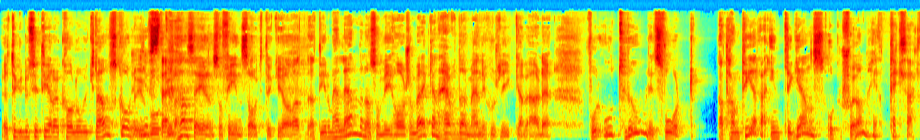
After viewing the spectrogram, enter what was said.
Jag tycker du citerar Karl Ove Knausgård det. boken. Han säger en så fin sak tycker jag. Att, att i de här länderna som vi har som verkligen hävdar människors lika värde får otroligt svårt att hantera intelligens och skönhet. Exakt.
